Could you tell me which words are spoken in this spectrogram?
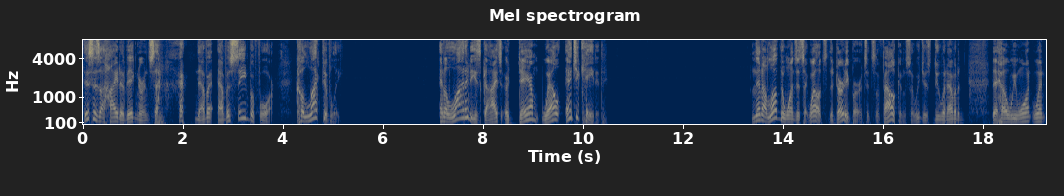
this is a height of ignorance that I've never ever seen before, collectively. And a lot of these guys are damn well educated. And then I love the ones that say, well, it's the Dirty Birds, it's the Falcons, so we just do whatever the, the hell we want when,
